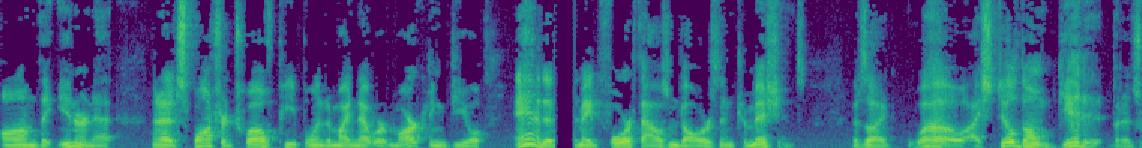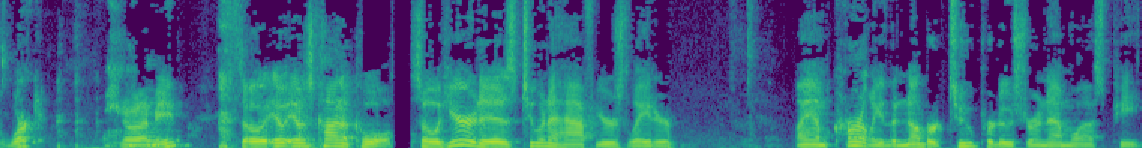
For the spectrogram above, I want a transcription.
on the internet and I had sponsored 12 people into my network marketing deal and had made $4,000 in commissions. It's like, whoa, I still don't get it, but it's working. You know what I mean? So it, it was kind of cool. So here it is, two and a half years later. I am currently the number two producer in MLSP.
